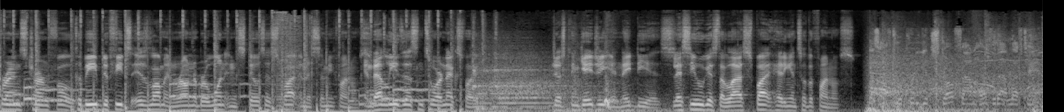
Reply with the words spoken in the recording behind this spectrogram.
Friends turn foe. Khabib defeats Islam in round number 1 and steals his spot in the semifinals. And that leads us into our next fight. Justin Gaethje and Nate Diaz. Let's see who gets the last spot heading into the finals. He's off to a pretty good start. Found a home for that left hand.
